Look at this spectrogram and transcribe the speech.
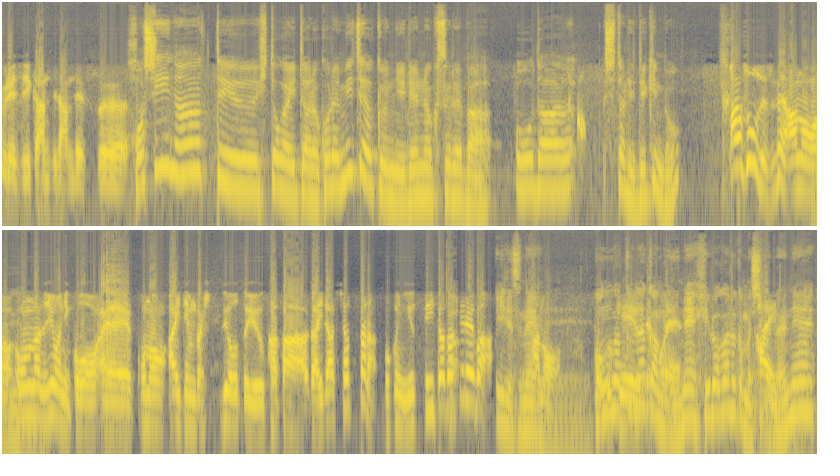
嬉しい感じなんです。欲しいなっていう人がいたら、これ、三谷君に連絡すれば、オーダーしたりできんの？あそうですね、あの、同じようにこう、えーこのアイテムが必要という方がいらっしゃったら、僕に言っていただければ、いいですねあの音楽仲間にね、広がるかもしれないね。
